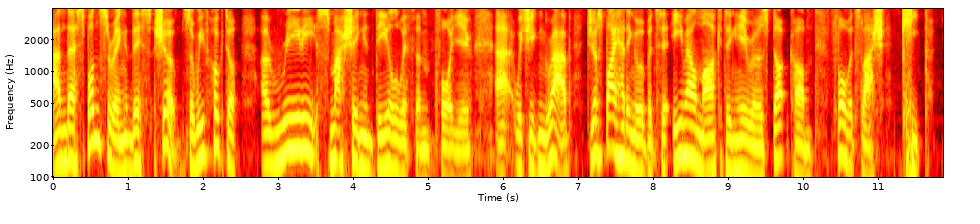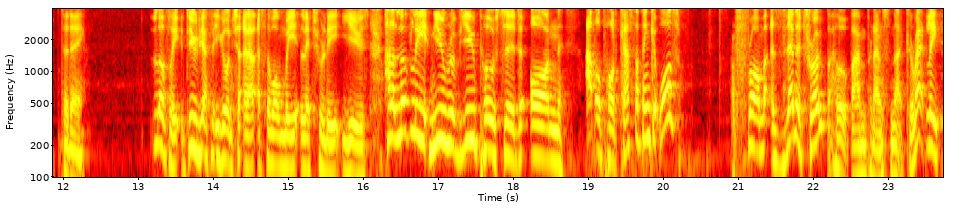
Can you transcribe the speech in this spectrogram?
And they're sponsoring this show. So we've hooked up a really smashing deal with them for you, uh, which you can grab just by heading over to emailmarketingheroes.com forward slash keap today. lovely. Do definitely go and check it out. That's the one we literally use. Had a lovely new review posted on Apple Podcast, I think it was. From Xenotrope. I hope I'm pronouncing that correctly.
